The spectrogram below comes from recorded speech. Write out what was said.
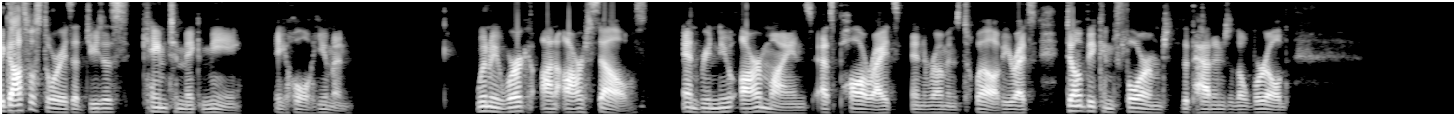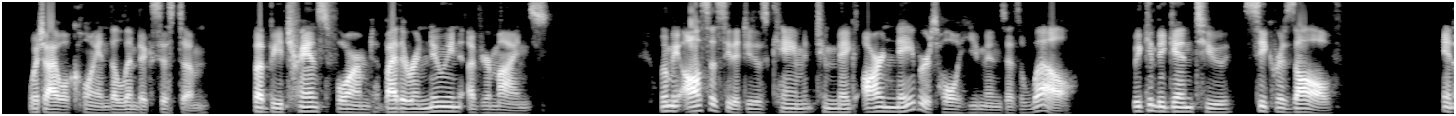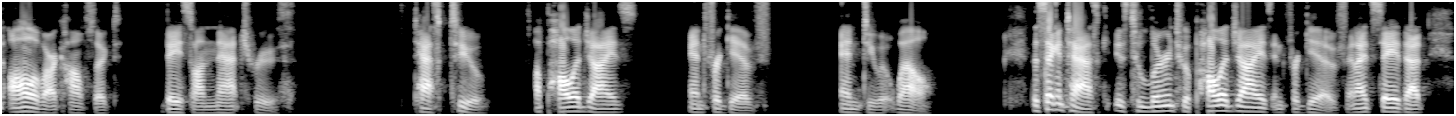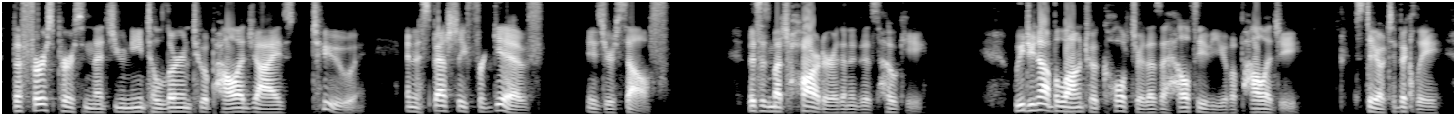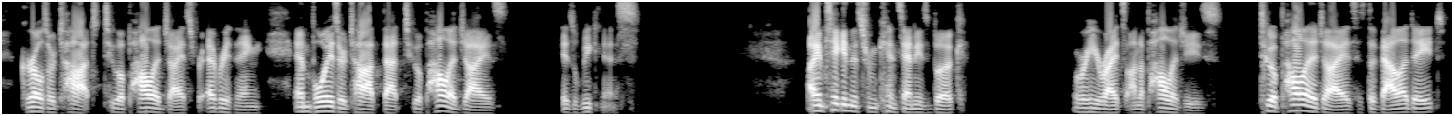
The gospel story is that Jesus came to make me a whole human. When we work on ourselves and renew our minds, as Paul writes in Romans 12, he writes, Don't be conformed to the patterns of the world, which I will coin the limbic system, but be transformed by the renewing of your minds. When we also see that Jesus came to make our neighbors whole humans as well, we can begin to seek resolve in all of our conflict based on that truth. Task two apologize and forgive and do it well. The second task is to learn to apologize and forgive. And I'd say that the first person that you need to learn to apologize to, and especially forgive, is yourself. This is much harder than it is hokey. We do not belong to a culture that has a healthy view of apology. Stereotypically, girls are taught to apologize for everything, and boys are taught that to apologize is weakness. I am taking this from Ken Sande's book, where he writes on apologies. To apologize is to validate,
